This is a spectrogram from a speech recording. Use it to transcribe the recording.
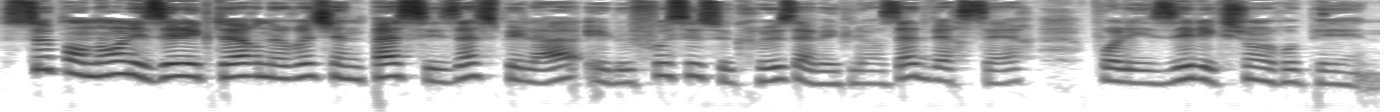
Cependant, les électeurs ne retiennent pas ces aspects-là et le fossé se creuse avec leurs adversaires pour les élections européennes.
